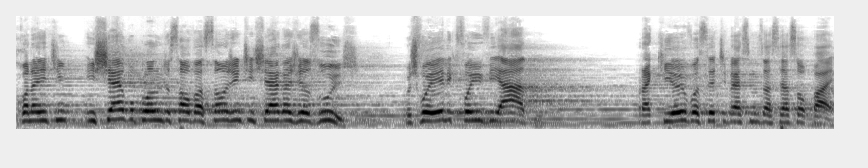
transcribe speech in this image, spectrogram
quando a gente enxerga o plano de salvação, a gente enxerga Jesus, pois foi Ele que foi enviado para que eu e você tivéssemos acesso ao Pai,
